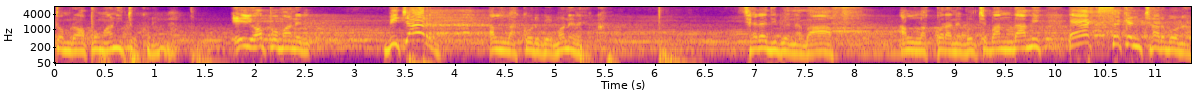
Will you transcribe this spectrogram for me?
তোমরা অপমানিত করলা এই অপমানের বিচার আল্লাহ করবে, মনে রেখো। ছেড়ে দিবে না বাপ। আল্লাহ কোরআনে বলছে, বান্দা, আমি এক সেকেন্ড ছাড়বো না।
